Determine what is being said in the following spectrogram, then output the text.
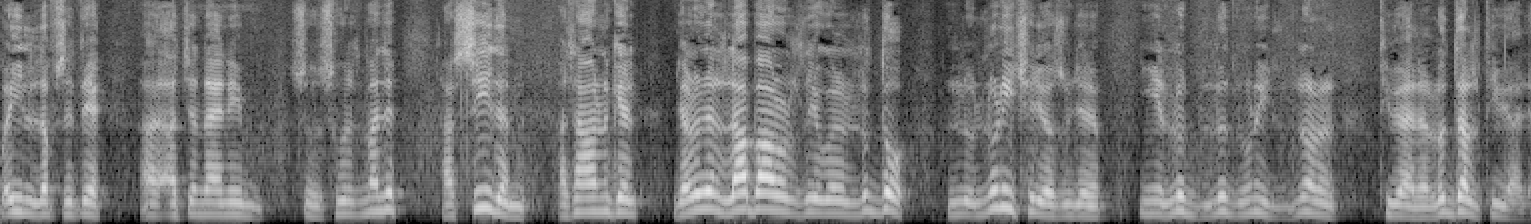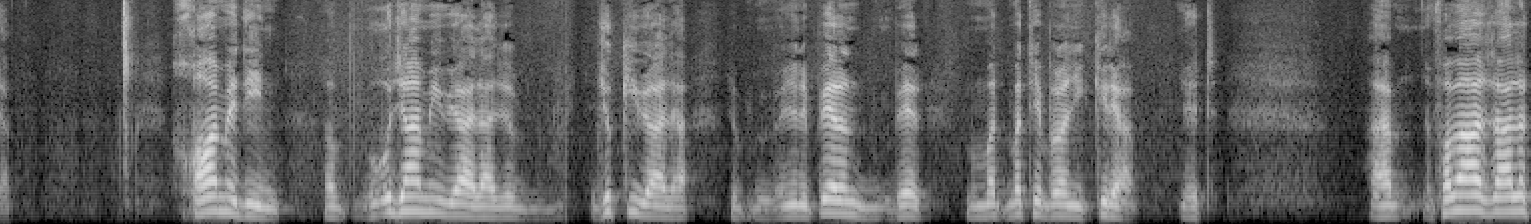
ٻئي لفظ هتي اچندا آهن سورت منجهه. هسيدن اسان هن کي جهڙو لابارو ٿي ويو لڌو لڻي ڇڏيوسين ائين لڌ لڌ لڻي لوڻ ٿي ويا هليا لڌل ٿي ويا هليا. خامدين اجامي ويا هليا جهڪي ويا هليا يعني پيرن ڀير مٿي پر وڃي ڪريا هيٺ فما زالت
